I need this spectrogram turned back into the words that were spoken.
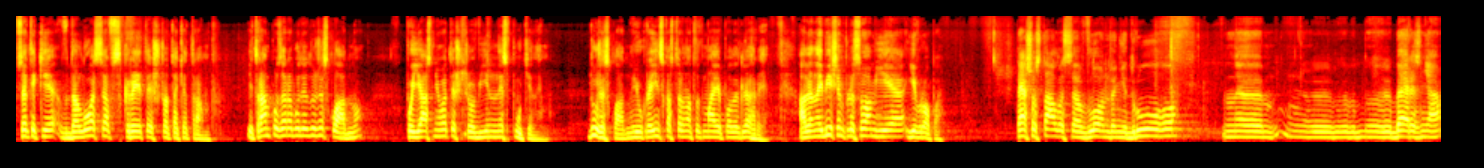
Все-таки вдалося вскрити, що таке Трамп. І Трампу зараз буде дуже складно пояснювати, що він не з Путіним. Дуже складно. І українська сторона тут має поле для гри. Але найбільшим плюсом є Європа. Те, що сталося в Лондоні 2 е, е, березня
